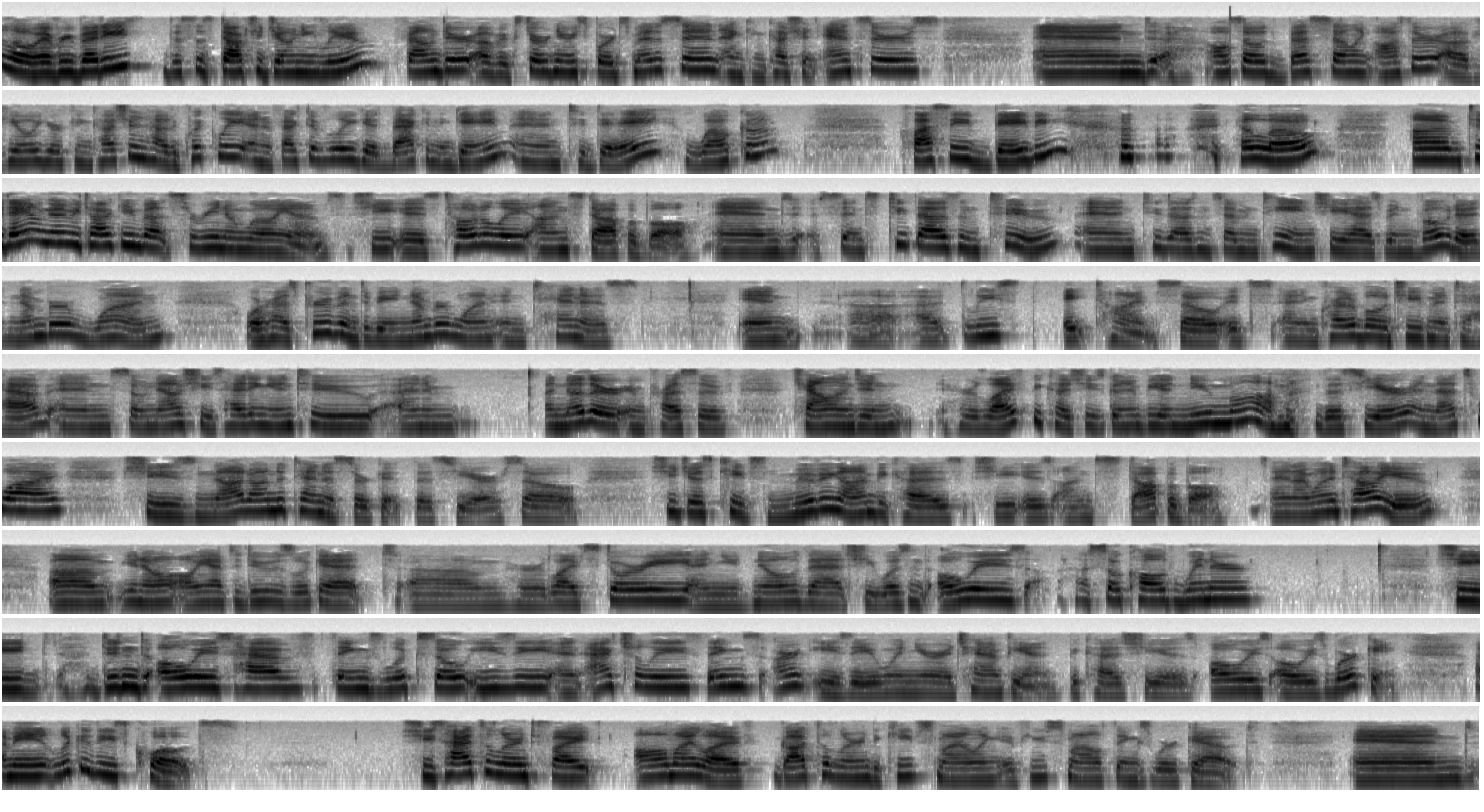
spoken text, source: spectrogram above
Hello, everybody. This is Dr. Joanny Liu, founder of Extraordinary Sports Medicine and Concussion Answers, and also the best selling author of Heal Your Concussion How to Quickly and Effectively Get Back in the Game. And today, welcome, Classy Baby. Hello. Um, today I'm going to be talking about Serena Williams. She is totally unstoppable. And since 2002 and 2017, she has been voted number one, or has proven to be number one in tennis in uh, at least eight times. So it's an incredible achievement to have. And so now she's heading into an, another impressive challenge in her life because she's going to be a new mom this year, and that's why she's not on the tennis circuit this year. So she just keeps moving on because she is unstoppable. And I want to tell you, um, you know, all you have to do is look at um, her life story, and you'd know that she wasn't always a so called winner. She didn't always have things look so easy, and actually, things aren't easy when you're a champion because she is always, always working. I mean, look at these quotes. She's had to learn to fight all my life, got to learn to keep smiling. If you smile, things work out. And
